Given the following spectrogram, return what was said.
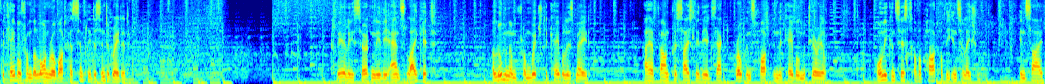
The cable from the lawn robot has simply disintegrated. Clearly, certainly the ants like it. Aluminum from which the cable is made. I have found precisely the exact broken spot in the cable material. Only consists of a part of the insulation. Inside,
